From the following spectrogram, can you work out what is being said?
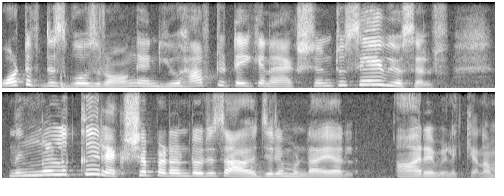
what if this goes wrong and you have to take an action to save yourself നിങ്ങൾക്ക് രക്ഷപ്പെടേണ്ട ഒരു സാഹചര്യം ഉണ്ടായാൽ ആരെ വിളിക്കണം?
